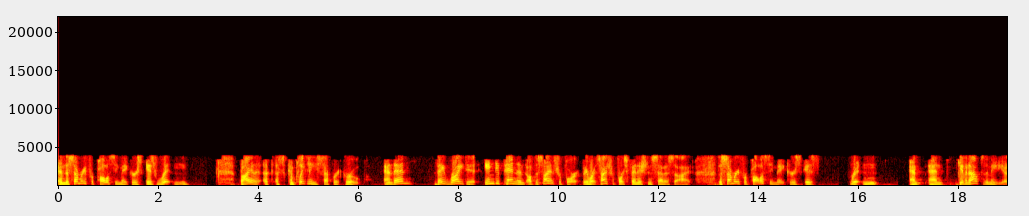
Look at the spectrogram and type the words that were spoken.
And the summary for policymakers is written by a, a, a completely separate group. And then they write it independent of the science report. The science report's finished and set aside. The summary for policymakers is written and and given out to the media.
